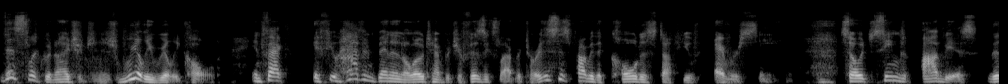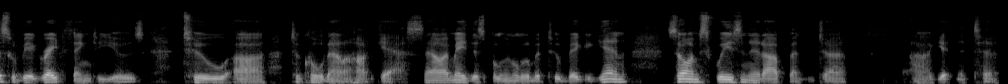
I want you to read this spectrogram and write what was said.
this liquid nitrogen is really, really cold. In fact, if you haven't been in a low temperature physics laboratory, this is probably the coldest stuff you've ever seen. So it seems obvious this would be a great thing to use to uh, to cool down a hot gas. Now I made this balloon a little bit too big again, so I'm squeezing it up and uh, uh, getting it to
